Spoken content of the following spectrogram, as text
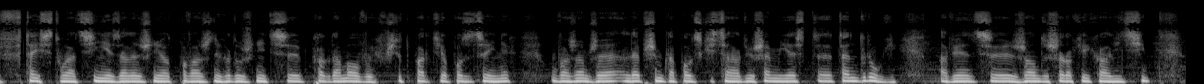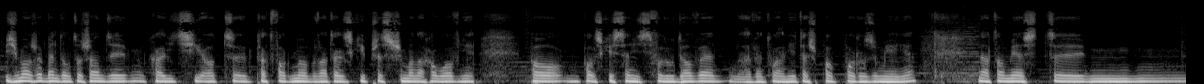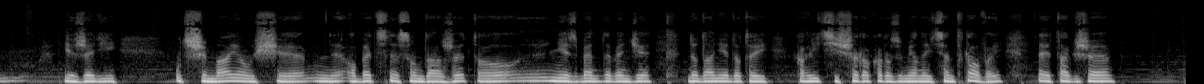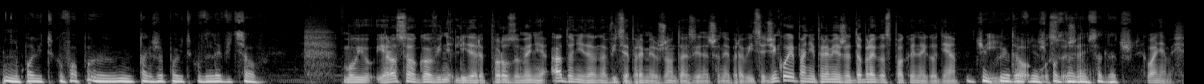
w tej sytuacji, niezależnie od poważnych różnic programowych wśród partii opozycyjnych, uważam, że lepszym dla Polski scenariuszem jest ten drugi, a więc rządy szerokiej koalicji. Być może będą to rządy koalicji od Platformy Obywatelskiej przez Szymona Hołownię po Polskie Stronnictwo Ludowe, ewentualnie też po porozumienie. Natomiast jeżeli utrzymają się mm, obecne sondaże, to niezbędne będzie dodanie do tej koalicji szeroko rozumianej centrowej e, także mm, polityków, mm, także polityków lewicowych. Mówił Jarosław Gowin, lider porozumienia, a do niedawna wicepremier w rządach Zjednoczonej Prawicy. Dziękuję panie premierze, dobrego, spokojnego dnia. Dziękuję i do również, usłyszenia. serdecznie. Kłaniamy się.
